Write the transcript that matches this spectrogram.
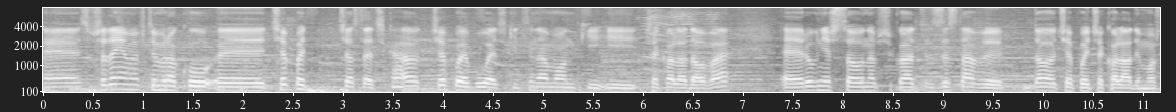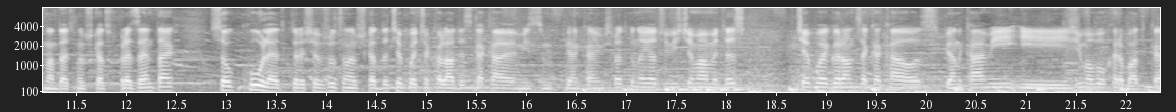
E, sprzedajemy w tym roku e, ciepłe ciasteczka, ciepłe bułeczki, cynamonki i czekoladowe. E, również są na przykład zestawy do ciepłej czekolady, można dać na przykład w prezentach. Są kule, które się wrzuca na przykład do ciepłej czekolady z kakałem i z piankami w środku. No i oczywiście mamy też ciepłe, gorące kakao z piankami i zimową herbatkę.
